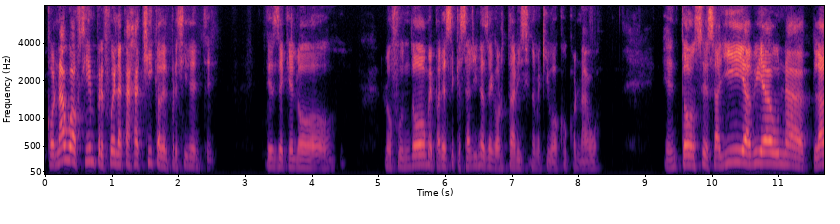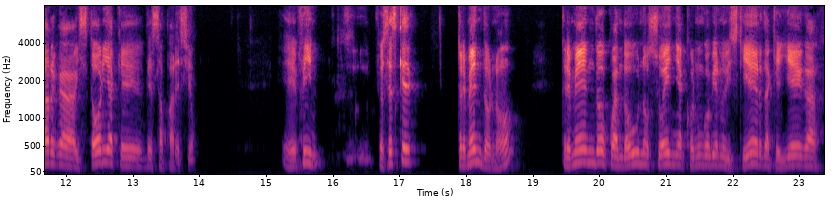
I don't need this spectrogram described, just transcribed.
Conagua siempre fue la caja chica del presidente, desde que lo, lo fundó, me parece que Salinas de Gortari, si no me equivoco, Conagua. Entonces allí había una larga historia que desapareció. En fin, pues es que tremendo, ¿no? Tremendo cuando uno sueña con un gobierno de izquierda que llega,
